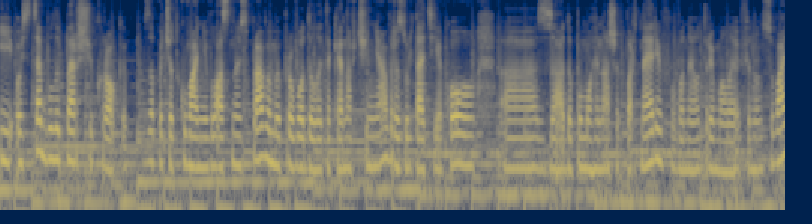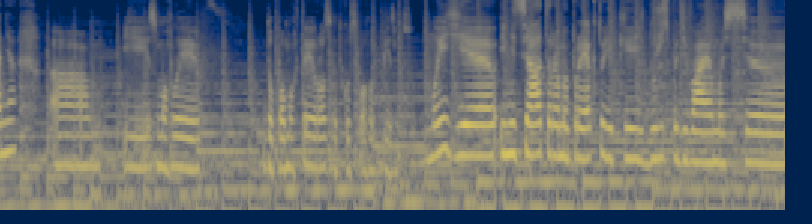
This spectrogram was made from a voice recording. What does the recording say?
і ось це були перші кроки. Започаткуванні власної справи ми проводили таке навчання, в результаті якого за допомоги наших партнерів вони отримали фінансування і змогли допомогти розвитку свого бізнесу. Ми є ініціаторами проєкту, який дуже сподіваємось е, е,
